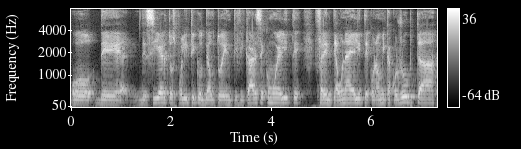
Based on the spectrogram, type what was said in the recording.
o de, de ciertos políticos de autoidentificarse como élite frente a una élite económica corrupta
